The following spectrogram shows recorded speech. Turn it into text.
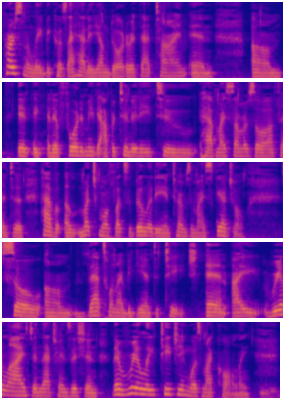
personally because I had a young daughter at that time. And um, it, it, it, afforded me the opportunity to have my summers off and to have a, a much more flexibility in terms of my schedule. So um, that's when I began to teach. And I realized in that transition that really teaching was my calling. Mm-hmm.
